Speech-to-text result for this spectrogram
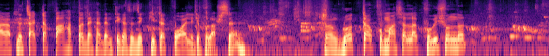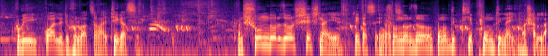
আর আপনি চারটা পা হাত পা দেখা দেন ঠিক আছে যে কিটা কোয়ালিটি ফুল আসছে? এবং গ্রোথটাও খুব মাসাল্লাহ খুবই সুন্দর। খুবই কোয়ালিটি ফুল বাচ্চা ভাই ঠিক আছে। মানে সৌন্দর্যর শেষ নাই এর ঠিক আছে? আচ্ছা। সৌন্দর্য কোনো দিক থেকে কমতি নাই মাসাল্লাহ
